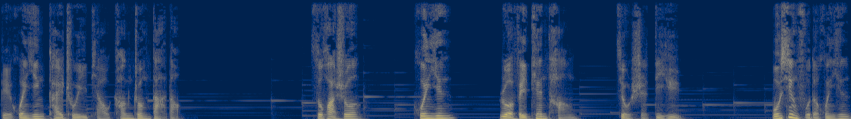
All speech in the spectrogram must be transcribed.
给婚姻开出一条康庄大道。俗话说，婚姻。若非天堂，就是地狱。不幸福的婚姻，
